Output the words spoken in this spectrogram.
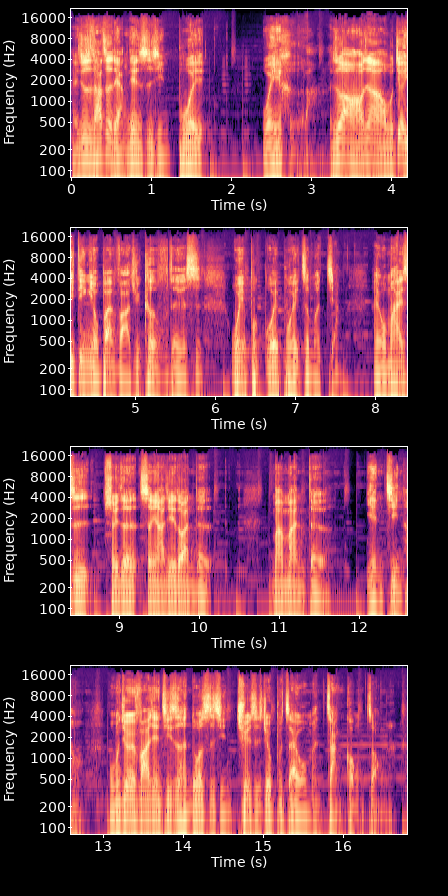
哎，就是他这两件事情不会违和啦。你说好像我就一定有办法去克服这个事，我也不，我也不会这么讲。哎，我们还是随着生涯阶段的慢慢的演进哈，我们就会发现，其实很多事情确实就不在我们掌控中了。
